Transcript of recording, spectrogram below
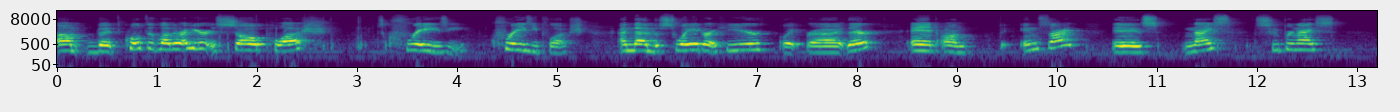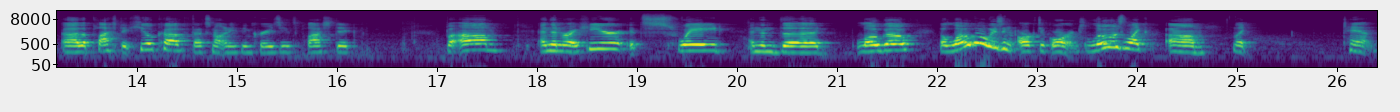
Um, the quilted leather right here is so plush. It's crazy. Crazy plush. And then the suede right here. Wait, right there. And on the inside is nice. Super nice. Uh, the plastic heel cup. That's not anything crazy. It's plastic. But um, and then right here it's suede, and then the logo. The logo isn't Arctic orange. The logo's like um like tan.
